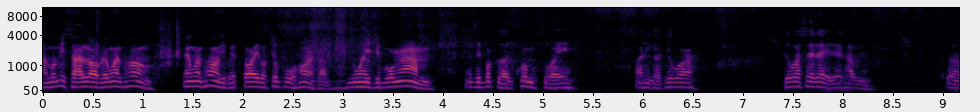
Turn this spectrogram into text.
หันว่ามีสารหล่อแมงวันทองแมงวันทองสิไปต่อยดอกชมพูห้อยครับหน่วยสิบ่งามมันสิบ่เกิดความสวย อันนี้ก็ถือว่า ถือว่าใช้ได้เลยครับนี่ตัว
